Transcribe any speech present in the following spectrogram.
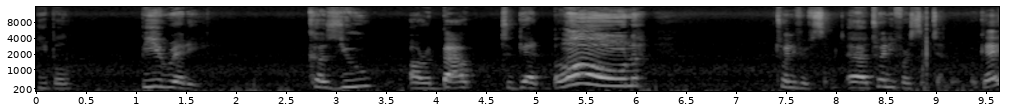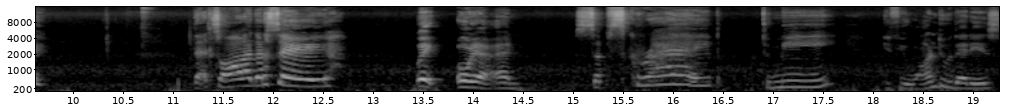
people. Be ready. Because you are about to get blown 25th, uh, 21st September, okay? That's all I gotta say. Wait, oh yeah, and subscribe to me if you want to, that is.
